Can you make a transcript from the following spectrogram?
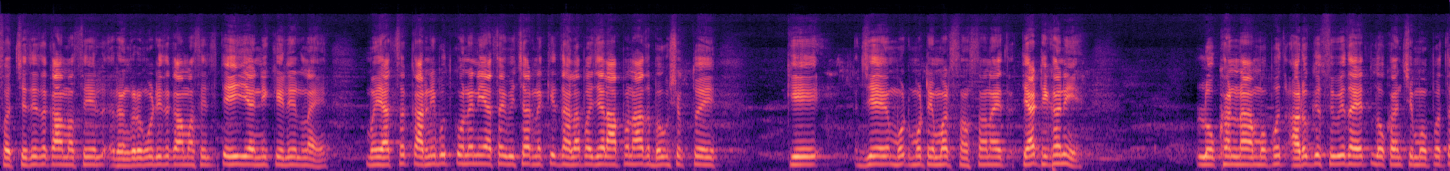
स्वच्छतेचं काम असेल रंगरंगोटीचं काम असेल तेही यांनी केलेलं नाही. मग याचं कारणीभूत कोणाने याचा विचार नक्कीच झाला पाहिजे. आपण आज बघू शकतो आहे की जे मोठमोठे मठ संस्थान आहेत त्या ठिकाणी लोकांना मोफत आरोग्य सुविधा आहेत लोकांची मोफत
